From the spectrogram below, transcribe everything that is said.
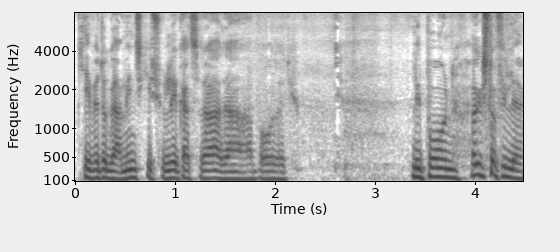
Και είπε τον Καμίνσκι, σου λέει κάτσε τώρα από τέτοιο. Λοιπόν, ρίξε το φιλέρ.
